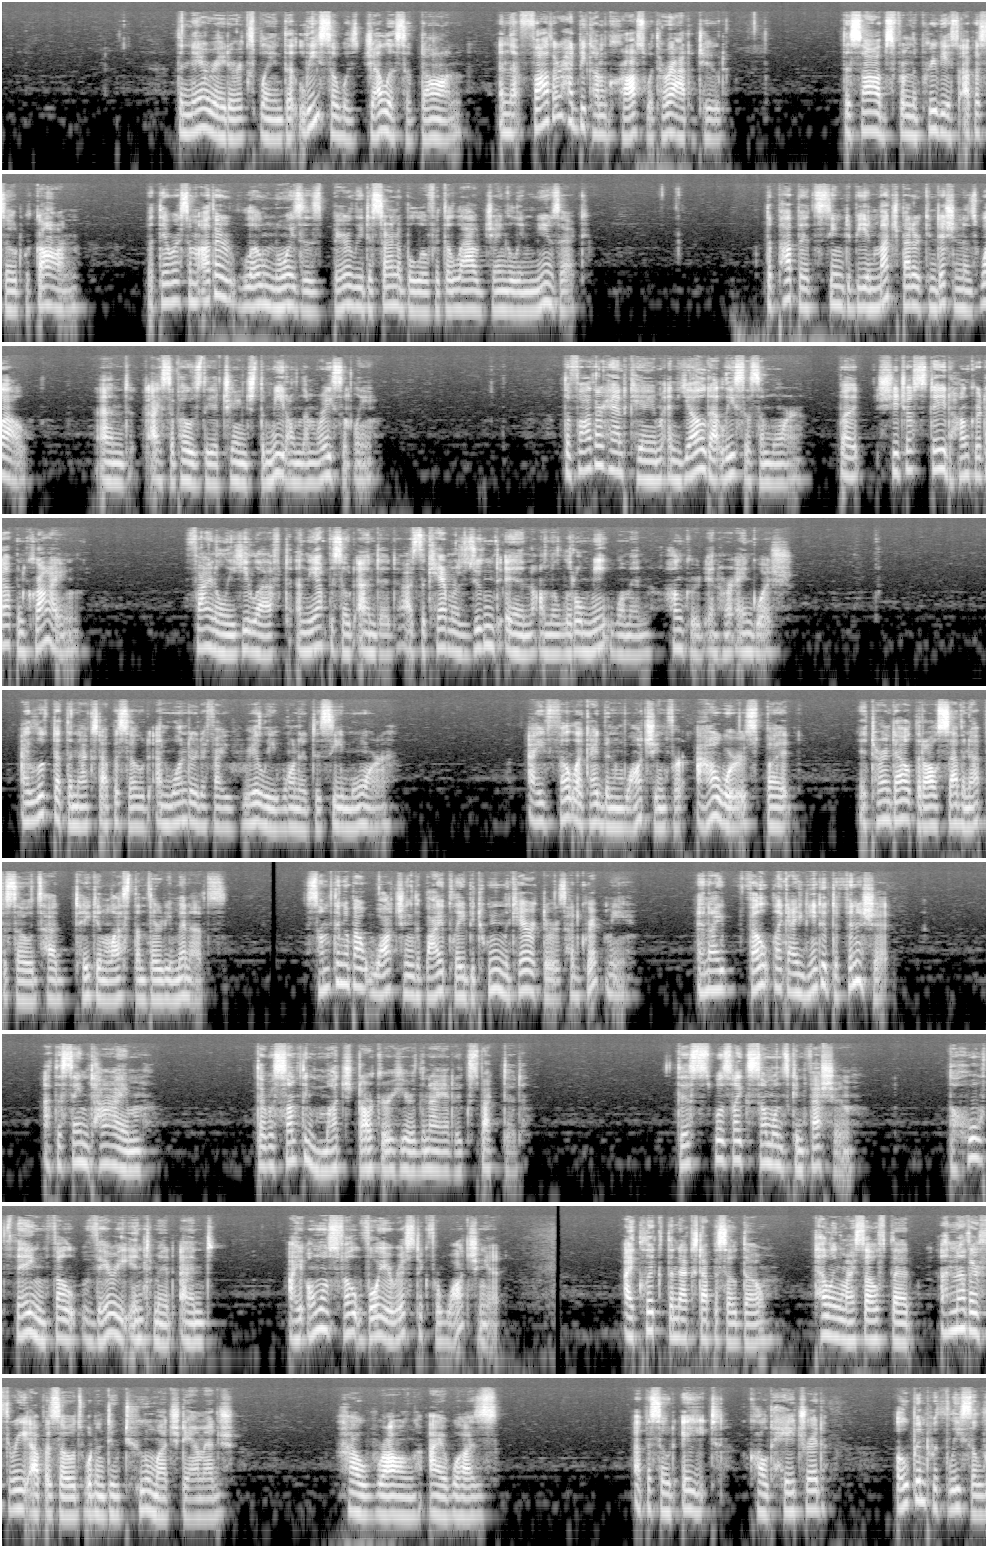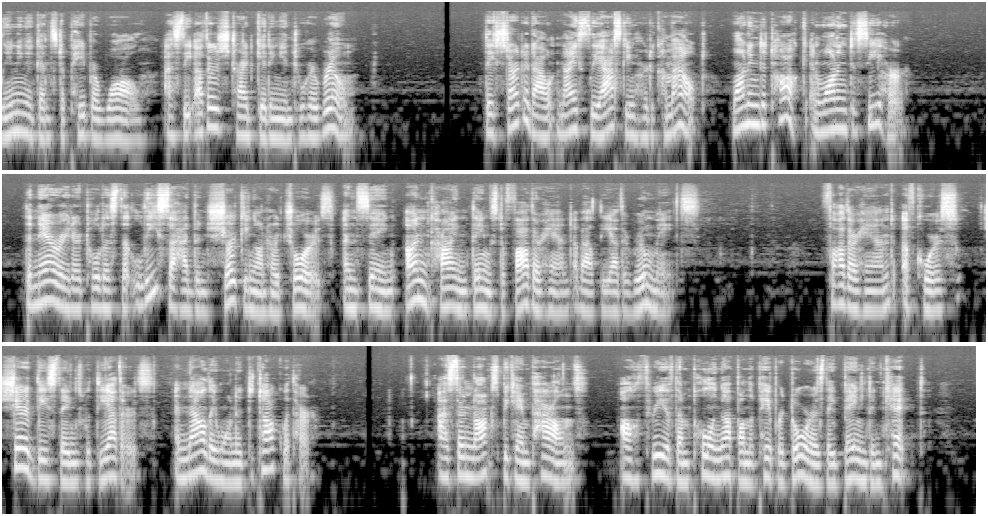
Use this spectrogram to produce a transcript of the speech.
The narrator explained that Lisa was jealous of Dawn and that Father had become cross with her attitude. The sobs from the previous episode were gone, but there were some other low noises barely discernible over the loud jangling music. The puppets seemed to be in much better condition as well, and I suppose they had changed the meat on them recently. The father hand came and yelled at Lisa some more, but she just stayed hunkered up and crying. Finally, he left, and the episode ended as the camera zoomed in on the little meat woman hunkered in her anguish. I looked at the next episode and wondered if I really wanted to see more. I felt like I'd been watching for hours, but it turned out that all seven episodes had taken less than 30 minutes. Something about watching the byplay between the characters had gripped me, and I felt like I needed to finish it. At the same time, there was something much darker here than I had expected. This was like someone's confession. The whole thing felt very intimate, and I almost felt voyeuristic for watching it. I clicked the next episode, though, telling myself that another three episodes wouldn't do too much damage. How wrong I was. Episode 8, called Hatred, opened with Lisa leaning against a paper wall as the others tried getting into her room. They started out nicely asking her to come out, wanting to talk and wanting to see her. The narrator told us that Lisa had been shirking on her chores and saying unkind things to Father Hand about the other roommates. Father Hand, of course, shared these things with the others, and now they wanted to talk with her. As their knocks became pounds, all three of them pulling up on the paper door as they banged and kicked,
